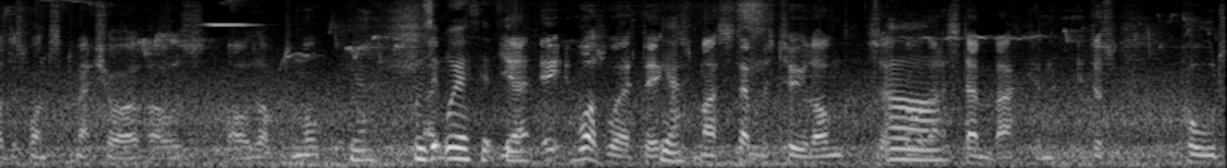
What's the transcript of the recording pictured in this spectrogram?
I just wanted to make sure I, I was I was optimal. Yeah. Was it worth it? Yeah, you? it was worth it because Yeah. my stem was too long, so I Oh. brought that stem back and it just pulled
